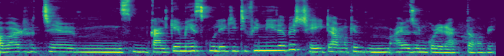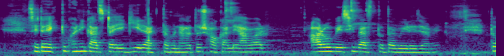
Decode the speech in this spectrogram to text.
আবার হচ্ছে কালকে মেয়ে স্কুলে কি টিফিন নিয়ে যাবে সেইটা আমাকে আয়োজন করে রাখতে হবে। সেটা একটুখানি কাজটা এগিয়ে রাখতে হবে, নাহলে তো সকালে আবার আরও বেশি ব্যস্ততা বেড়ে যাবে। তো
